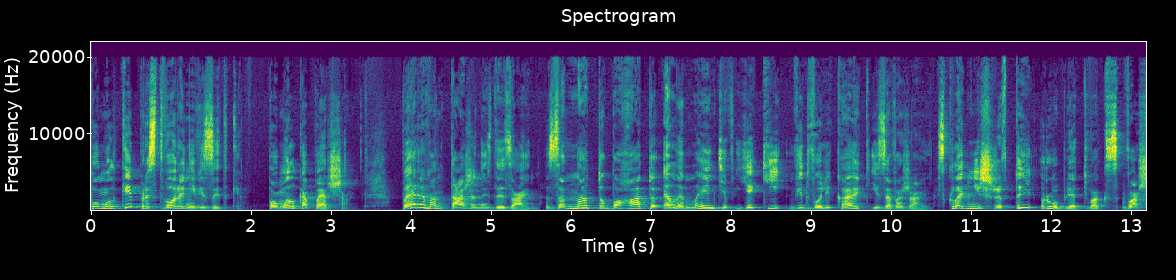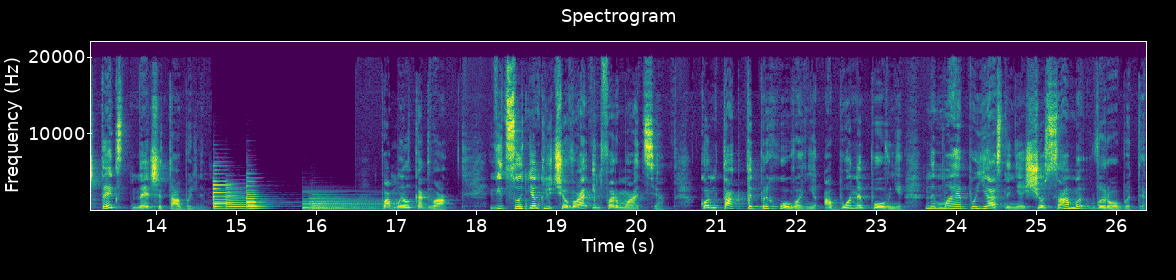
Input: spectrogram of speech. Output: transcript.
Помилки при створенні візитки. Помилка перша. Перевантажений дизайн. Занадто багато елементів, які відволікають і заважають. Складні шрифти роблять ваш текст нечитабельним. Помилка 2. Відсутня ключова інформація. Контакти приховані або неповні. Немає пояснення, що саме ви робите.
